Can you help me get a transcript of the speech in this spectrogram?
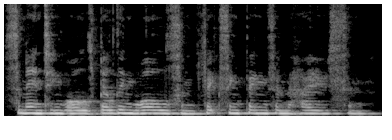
cementing walls, building walls, and fixing things in the house, and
